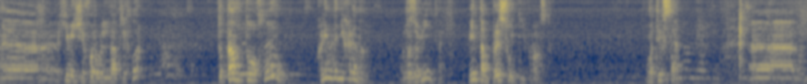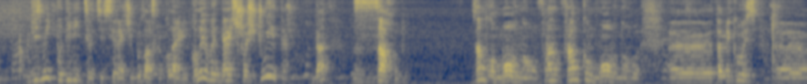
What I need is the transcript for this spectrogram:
е, хімічній формулі натрій хлор, то там того хлору хрін да ні хрена. Розумієте? Він там присутній просто. От і все. Е, візьміть, подивіться ці всі речі, будь ласка, колеги, коли ви десь щось чуєте да, з заходу, з англомовного, фран- франкомовного, е, там якогось е,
